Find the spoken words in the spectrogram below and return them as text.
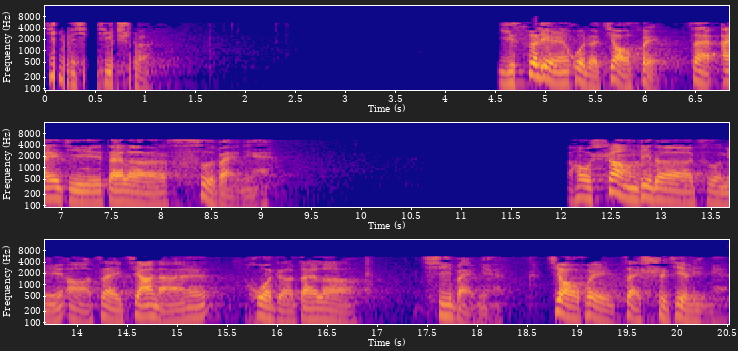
基本信息是：以色列人或者教会在埃及待了四百年，然后上帝的子民啊在迦南或者待了七百年，教会在世界里面。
